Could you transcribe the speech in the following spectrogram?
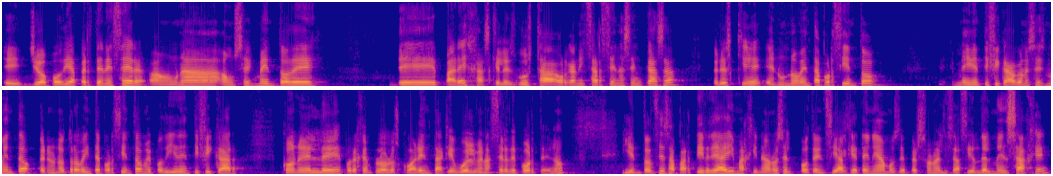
eh, yo podía pertenecer a, una, a un segmento de, de parejas que les gusta organizar cenas en casa, pero es que en un 90% me identificaba con ese segmento, pero en otro 20% me podía identificar con el de, por ejemplo, los 40 que vuelven a hacer deporte. ¿no? Y entonces, a partir de ahí, imaginaros el potencial que teníamos de personalización del mensaje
